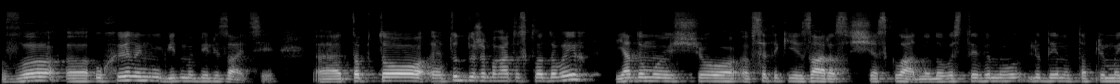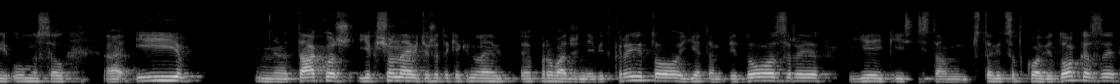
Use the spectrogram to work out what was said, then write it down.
в е, ухиленні від мобілізації? Е, Тобто е, тут дуже багато складових. Я думаю, що е, все-таки зараз ще складно довести вину людину та прямий умисел. І також, якщо навіть уже таке кримінальне провадження відкрито, є там підозри, є якісь там стовідсоткові докази,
